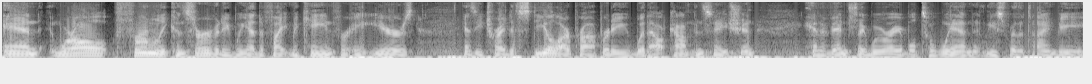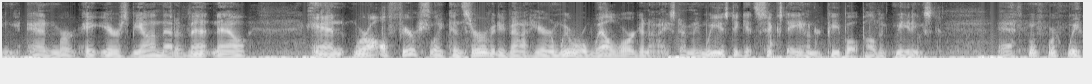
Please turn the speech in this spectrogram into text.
and we're all firmly conservative. We had to fight McCain for eight years as he tried to steal our property without compensation, and eventually we were able to win, at least for the time being. And we're eight years beyond that event now and we're all fiercely conservative out here, and we were well organized. I mean, we used to get six to eight hundred people at public meetings, and we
